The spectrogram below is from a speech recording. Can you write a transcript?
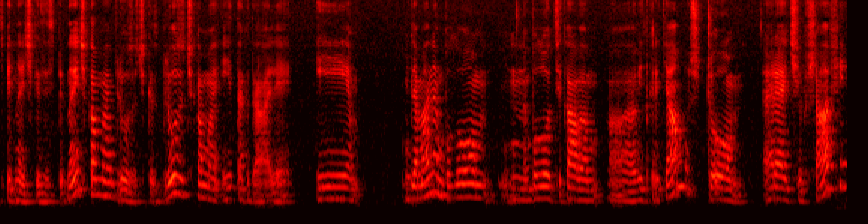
спіднички зі спідничками, блюзочки з блюзочками і так далі. І для мене було, було цікавим відкриттям, що речі в шафі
